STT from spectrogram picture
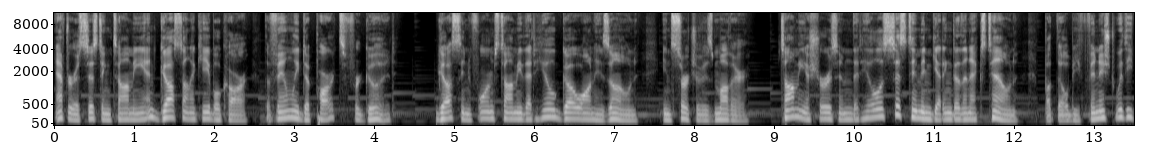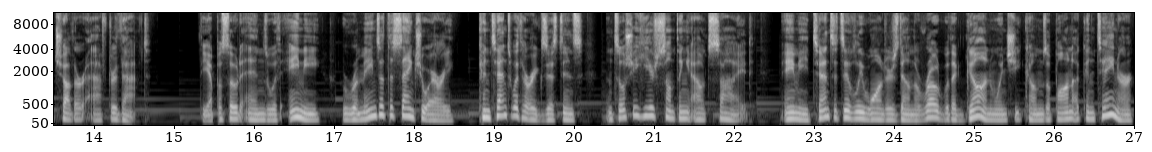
After assisting Tommy and Gus on a cable car, the family departs for good. Gus informs Tommy that he'll go on his own in search of his mother. Tommy assures him that he'll assist him in getting to the next town, but they'll be finished with each other after that. The episode ends with Aimee who remains at the sanctuary, content with her existence until she hears something outside. Aimee tentatively wanders down the road with a gun when she comes upon a container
